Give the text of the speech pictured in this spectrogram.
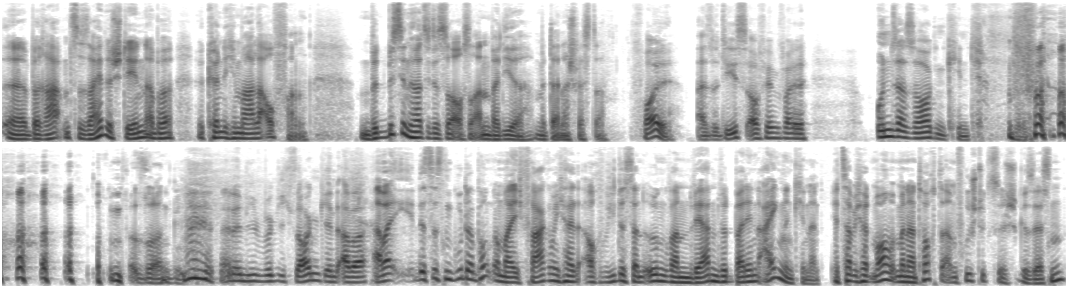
äh, beratend zur Seite stehen, aber wir können nicht immer alle auffangen. Ein bisschen hört sich das so auch so an bei dir mit deiner Schwester. Voll. Also die ist auf jeden Fall unser Sorgenkind. Unversorgen. Leider nie wirklich Sorgenkind, aber Aber das ist ein guter Punkt nochmal. Ich frage mich halt auch, wie das dann irgendwann werden wird bei den eigenen Kindern. Jetzt habe ich heute Morgen mit meiner Tochter am Frühstückstisch gesessen.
